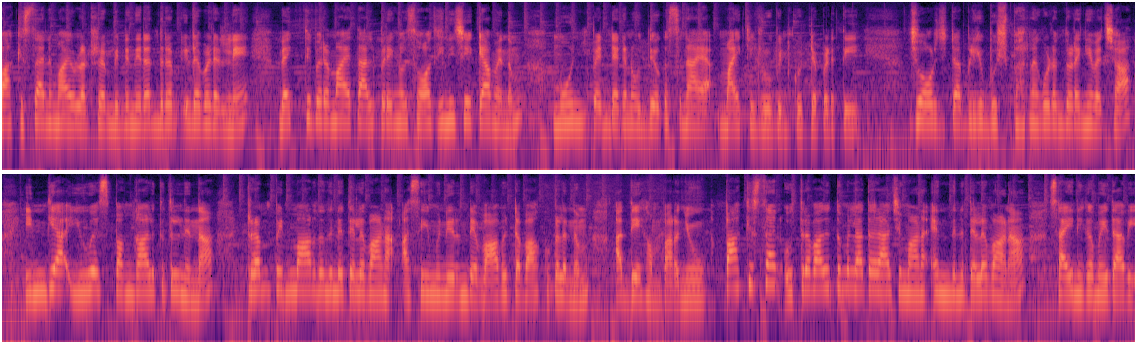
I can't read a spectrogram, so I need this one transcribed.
പാകിസ്ഥാനുമായുള്ള ട്രംപിന്റെ നിരന്തരം ഇടപെടലിനെ വ്യക്തിപരമായ താൽപ്പര്യങ്ങൾ സ്വാധീനിച്ചേക്കാമെന്നും മുൻ പെൻഡഗൺ ഉദ്യോഗസ്ഥനായ മൈക്കിൾ റൂബിൻ കുറ്റപ്പെടുത്തി. ജോർജ് ഡബ്ല്യു ബുഷ് ഭരണകൂടം തുടങ്ങിവെച്ച ഇന്ത്യ യു എസ് പങ്കാളിത്തത്തിൽ നിന്ന് ട്രംപ് പിന്മാറുന്നതിന്റെ തെളിവാണ് അസീം മുനീറിന്റെ വാവിട്ട വാക്കുകളെന്നും അദ്ദേഹം പറഞ്ഞു. പാകിസ്ഥാൻ ഉത്തരവാദിത്വമില്ലാത്ത രാജ്യമാണ് എന്നതിന് തെളിവാണ് സൈനിക മേധാവി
